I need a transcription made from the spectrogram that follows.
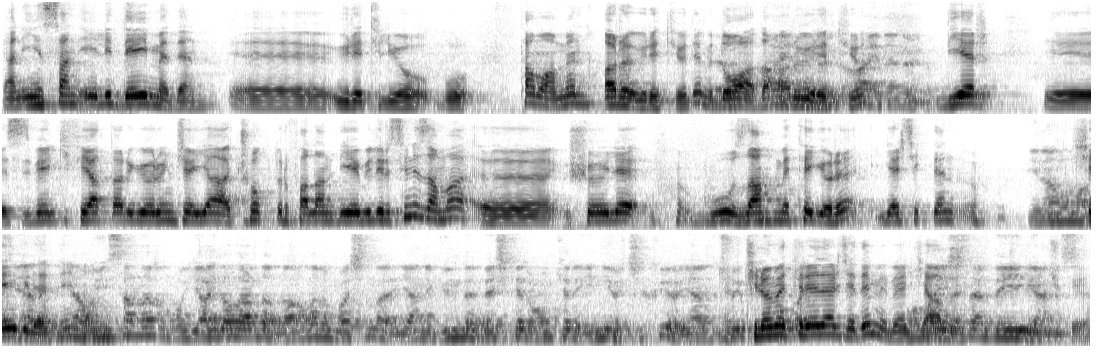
Yani insan eli değmeden e, üretiliyor bu. Tamamen arı üretiyor değil mi? Evet, Doğada arı öyle, üretiyor. Aynen öyle. Diğer e, siz belki fiyatları görünce ya çoktur falan diyebilirsiniz ama e, şöyle bu zahmete göre gerçekten İnanılmaz. Şey yani, bile, değil ya mi? o insanların o yaylalarda, dağların başında yani günde 5 kere 10 kere iniyor çıkıyor. Yani çocuk- kilometrelerce değil mi belki abi? işler değil yani. Çıkıyor.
